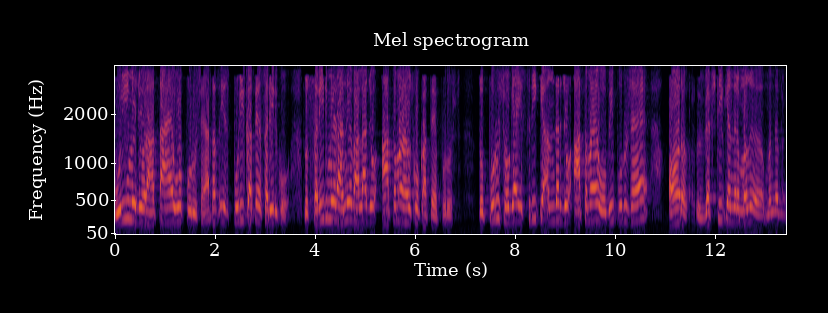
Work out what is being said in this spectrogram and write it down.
पुरी में जो रहता है वो पुरुष है। अर्थात इस पुरी कहते हैं शरीर को। तो शरीर में रहने वाला जो आत्मा है, उसको कहते हैं पुरुष। तो पुरुष हो गया स्त्री के अंदर जो आत्मा है, वो भी पुरुष है और व्यक्ति के अंदर मन मतलब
